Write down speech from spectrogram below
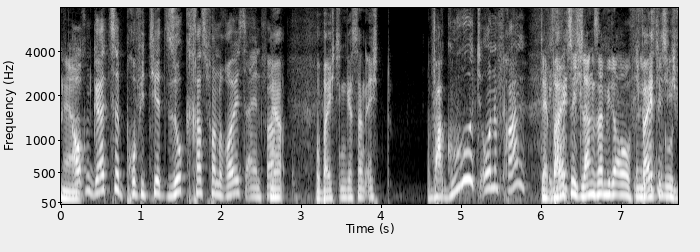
Ja. Auch ein Götze profitiert so krass von Reus einfach. ja. Wobei ich den gestern echt. War gut, ohne Frage. Der Ich baut weiß sich langsam wieder auf. Ich weiß nicht, ich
